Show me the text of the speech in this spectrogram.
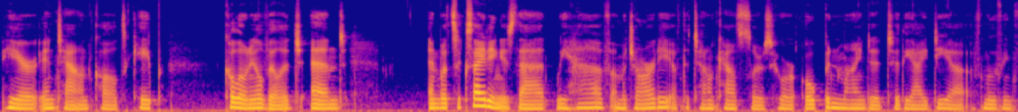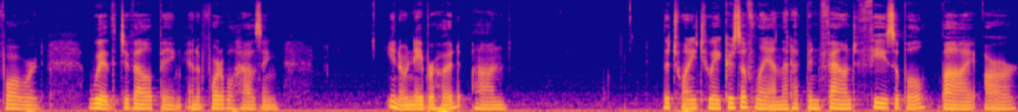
here in town called Cape Colonial Village. And and what's exciting is that we have a majority of the town councilors who are open minded to the idea of moving forward with developing an affordable housing, you know, neighborhood on the 22 acres of land that have been found feasible by our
